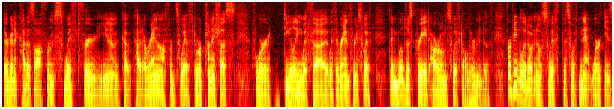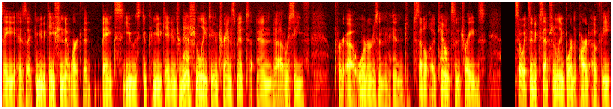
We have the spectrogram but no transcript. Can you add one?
they're going to cut us off from SWIFT for, you know, cut, cut Iran off from SWIFT or punish us for dealing with, uh, with Iran through SWIFT, then we'll just create our own SWIFT alternative. For people who don't know, SWIFT, the SWIFT network is a, is a communication network that banks use to communicate internationally to transmit and uh, receive per, uh, orders and, and settle accounts and trades. So it's an exceptionally important part of the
